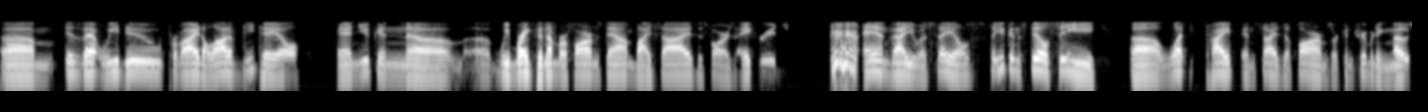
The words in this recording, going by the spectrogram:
um, is that we do provide a lot of detail and you can uh, uh, we break the number of farms down by size as far as acreage and value of sales, so you can still see uh, what type and size of farms are contributing most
